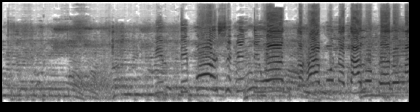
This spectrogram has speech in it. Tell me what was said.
gift certificate mo. Jollibee gift 54-71. Kahapon natalo pero ngayon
